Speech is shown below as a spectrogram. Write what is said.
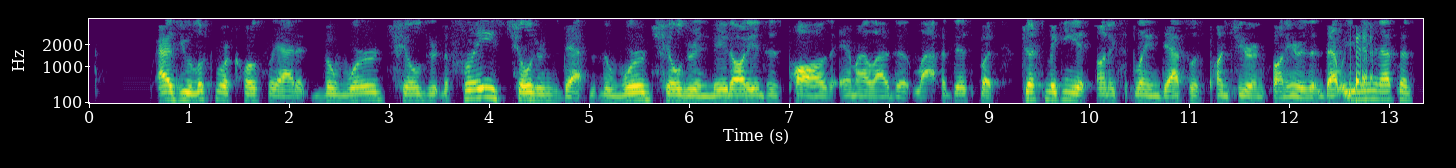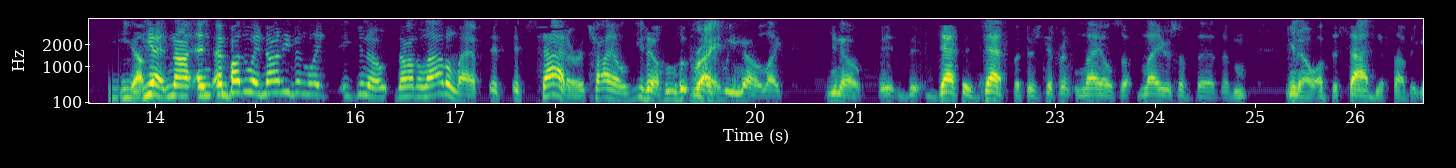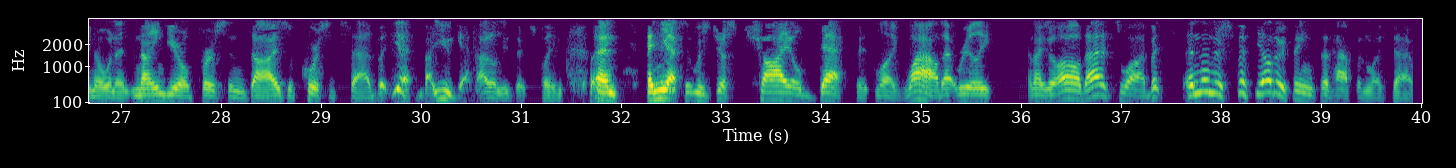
as you look more closely at it, the word children, the phrase "children's death," the word "children" made audiences pause. Am I allowed to laugh at this? But just making it unexplained deaths was punchier and funnier. Is, is that what you yeah. mean in that sense? Yep. Yeah, not and and by the way, not even like you know, not allowed to laugh. It's it's sadder. A child, you know, right. as we know, like you know, it, the, death is death, but there's different layers of, layers of the the you know of the sadness of it. You know, when a 90 year old person dies, of course it's sad, but yeah, you get. It. I don't need to explain. And and yes, it was just child death. It like wow, that really And I go, oh, that's why. But and then there's 50 other things that happen like that.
